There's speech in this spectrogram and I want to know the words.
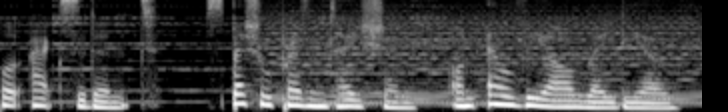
Beautiful Accident, special presentation on LVR Radio.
